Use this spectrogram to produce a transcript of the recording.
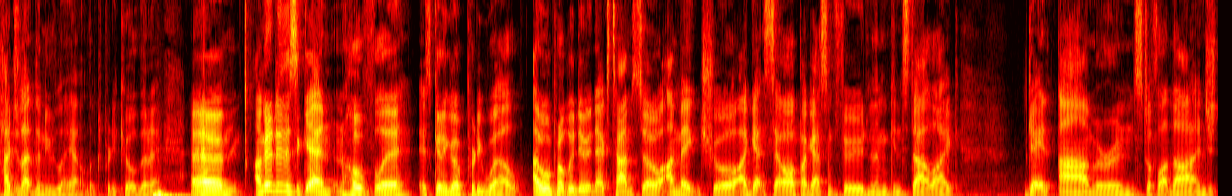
How'd you like the new layout? Looks pretty cool, doesn't it? Um, I'm going to do this again, and hopefully it's going to go pretty well. I will probably do it next time, so I make sure I get set up, I get some food, and then we can start, like, getting armor and stuff like that, and just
